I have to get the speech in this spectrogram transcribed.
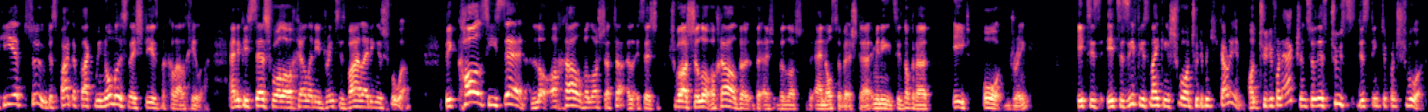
here too, despite the fact we normally say shti is bechalal chila, and if he says shvuah lo and he drinks, he's violating his shvuah. Because he said lo ochal v'lo shata, uh, it says shvuah shelo ochal and also v'eshter, meaning he's not going to eat or drink. It's as, it's as if he's making shvuah on two different kikarim, on two different actions. So there's two distinct different shvuot.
